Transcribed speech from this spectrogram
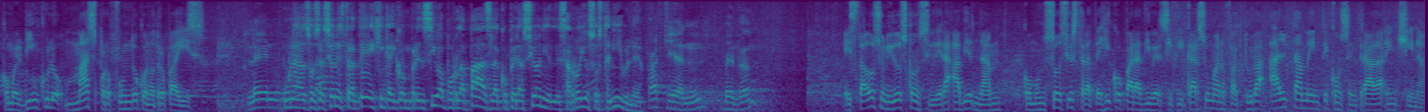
como el vínculo más profundo con otro país. Una asociación estratégica y comprensiva por la paz, la cooperación y el desarrollo sostenible. Estados Unidos considera a Vietnam como un socio estratégico para diversificar su manufactura altamente concentrada en China.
